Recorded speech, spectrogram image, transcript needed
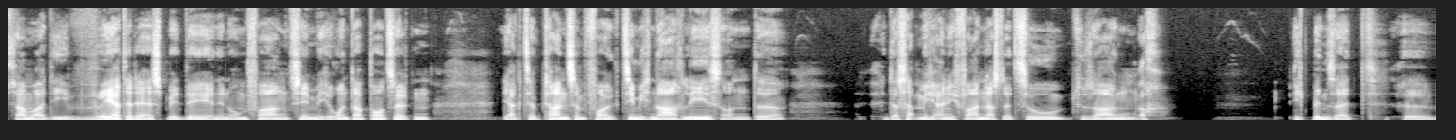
sagen wir, die Werte der SPD in den Umfragen ziemlich runterpurzelten, die Akzeptanz im Volk ziemlich nachließ und äh, das hat mich eigentlich veranlasst dazu zu sagen, ach, ich bin seit äh,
